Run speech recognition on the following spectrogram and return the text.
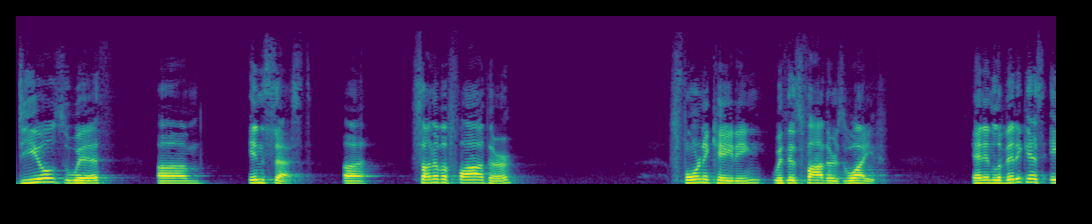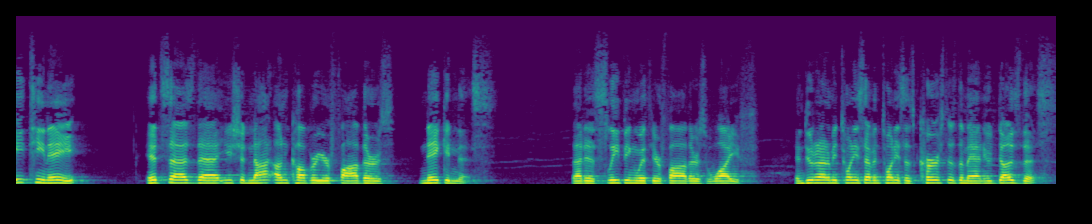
deals with um, incest. A son of a father fornicating with his father's wife. And in Leviticus 18:8, it says that you should not uncover your father's nakedness. That is sleeping with your father's wife. In Deuteronomy 27 20 says, Cursed is the man who does this.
